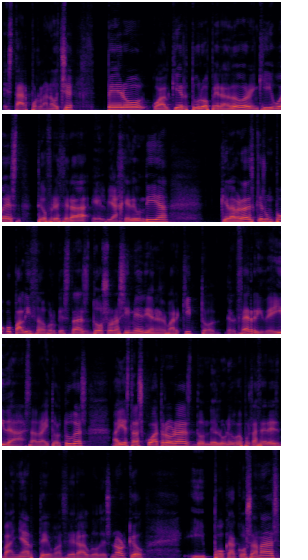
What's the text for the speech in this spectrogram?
estar por la noche, pero cualquier tour operador en Key West te ofrecerá el viaje de un día que la verdad es que es un poco paliza porque estás dos horas y media en el barquito del ferry de ida hasta Dry Tortugas, ahí estás cuatro horas donde lo único que puedes hacer es bañarte o hacer algo de snorkel y poca cosa más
